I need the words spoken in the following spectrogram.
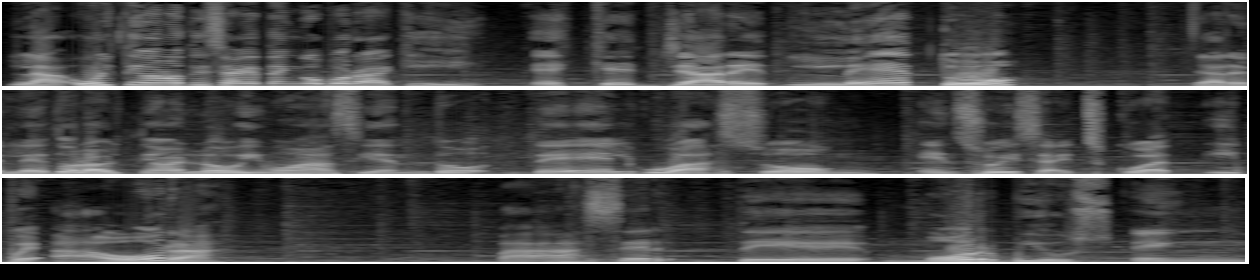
La última noticia que tengo por aquí es que Jared Leto, Jared Leto, la última vez lo vimos haciendo del Guasón en Suicide Squad y pues ahora va a ser de Morbius en,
